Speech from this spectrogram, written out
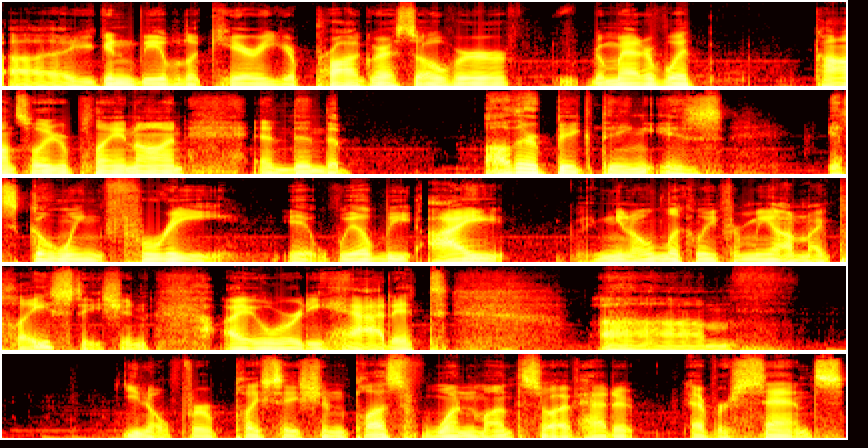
Uh, you're going to be able to carry your progress over no matter what console you're playing on. And then the other big thing is it's going free. It will be. I, you know, luckily for me on my PlayStation, I already had it. Um, you know, for PlayStation Plus one month, so I've had it ever since.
